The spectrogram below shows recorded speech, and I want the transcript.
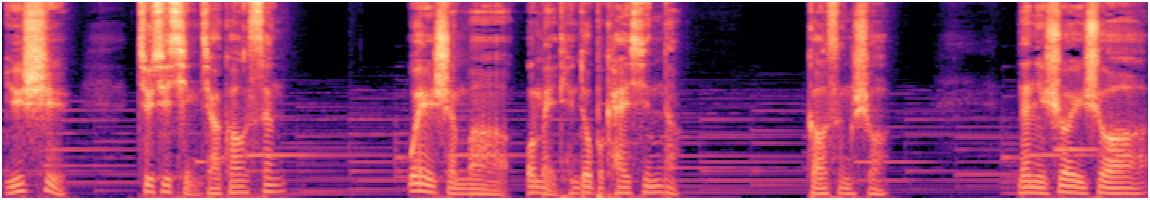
于是就去请教高僧：“为什么我每天都不开心呢？”高僧说：“那你说一说，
